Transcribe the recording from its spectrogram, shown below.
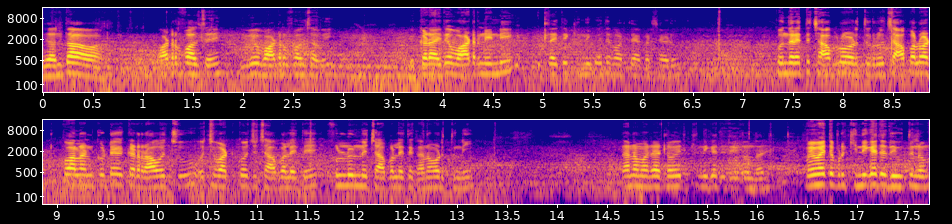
ఇదంతా వాటర్ ఫాల్సే ఇవే వాటర్ ఫాల్స్ అవి. ఇక్కడ అయితే వాటర్ నిండి ఇట్లయితే కిందికి అయితే పడతాయి అక్కడ సైడు. కొందరు అయితే చేపలు పడుతుర్రు. చేపలు పట్టుకోవాలనుకుంటే ఇక్కడ రావచ్చు వచ్చి పట్టుకోవచ్చు చేపలు అయితే ఫుల్ ఉన్నాయి చేపలు అయితే కనబడుతున్నాయి. దాని మరి అట్లా అయితే దిగుతుంది మేమైతే ఇప్పుడు కిందికి అయితే దిగుతున్నాం.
